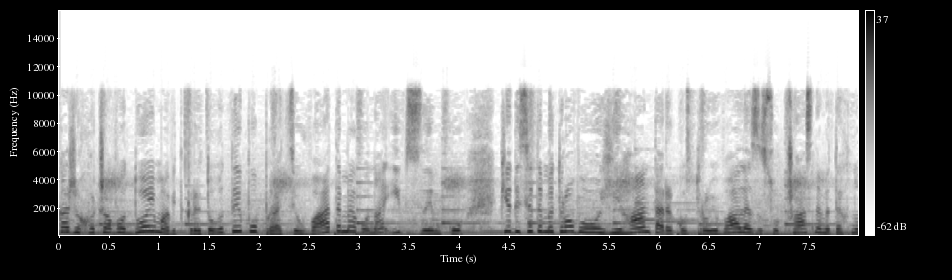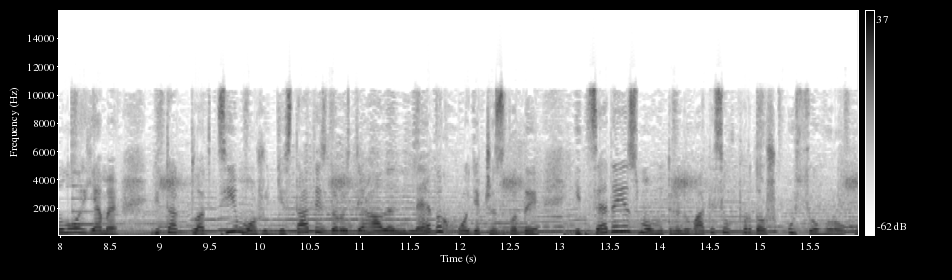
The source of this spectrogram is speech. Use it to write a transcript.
Каже, хоча водойма відкритого типу працюватиме вона і взимку. 50-метрового гіганта реконструювали за сучасними технологіями. Відтак плавці можуть дістатись до роздягалин, не виходячи з води. І це дає змогу тренуватися впродовж усього року.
